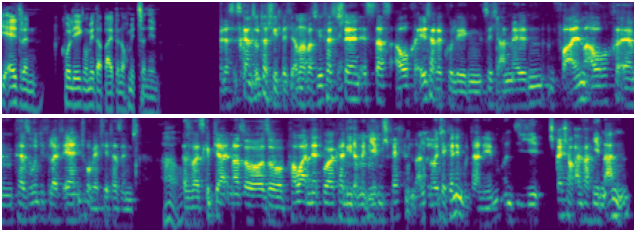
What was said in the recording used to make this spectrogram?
die älteren Kollegen und Mitarbeiter noch mitzunehmen? Das ist ganz unterschiedlich, aber was wir feststellen, ist, dass auch ältere Kollegen sich anmelden und vor allem auch ähm, Personen, die vielleicht eher introvertierter sind. Ah, okay. Also weil es gibt ja immer so, so Power-Networker, die da mit jedem sprechen und alle Leute kennen im Unternehmen und die sprechen auch einfach jeden an.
